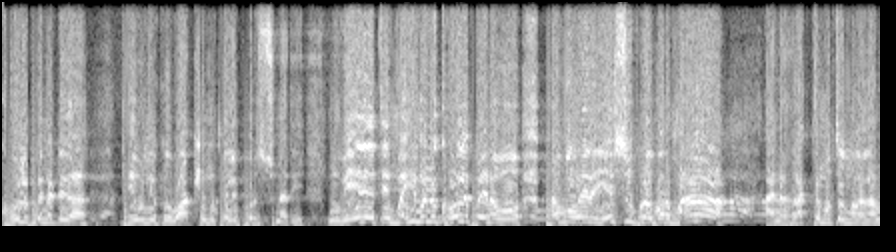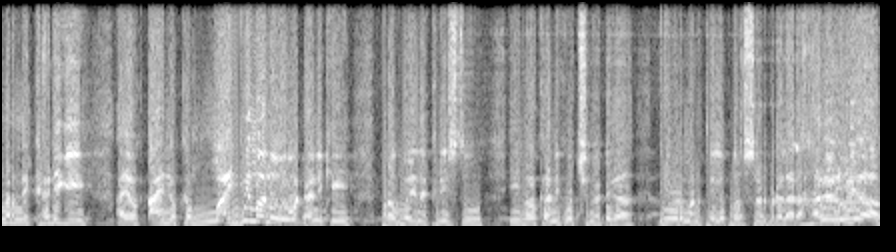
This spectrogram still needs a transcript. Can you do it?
కోల్పోయినట్టుగా దేవుని యొక్క వాక్యము తెలియపరుస్తున్నది. నువ్వేదైతే మహిమను కోల్పోయినావో ప్రభు అయిన యేసు ప్రభు మరలా ఆయన రక్తముతో మనల్ని అందరినీ కడిగి ఆయన యొక్క మహిమను ఇవ్వటానికి ప్రభు అయిన క్రీస్తు ఈ లోకానికి వచ్చినట్టుగా దేవుడు మనం తెలియపరుస్తున్నాడు బిడ్డలారా. హల్లెలూయా.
